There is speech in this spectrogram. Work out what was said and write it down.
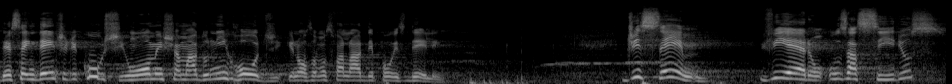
descendente de Cuxi, um homem chamado Nimrod, que nós vamos falar depois dele. De Sem vieram os assírios,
